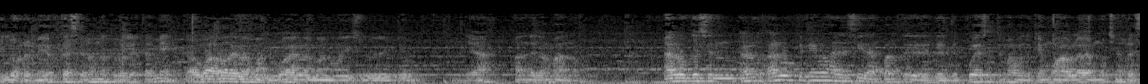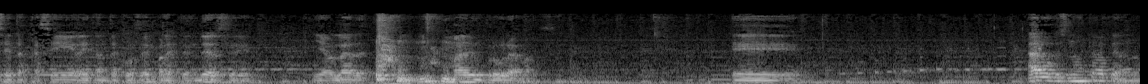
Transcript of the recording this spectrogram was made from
Y los remedios caseros naturales también. Ah, Va, de la mano, va de la mano ahí, señor director. Ya, van de la mano. Algo que, se, algo, algo que me ibas a decir, aparte de, de- después de ese tema, bueno, que hemos hablado de muchas recetas caseras y tantas cosas, para extenderse y hablar más de un programa. Eh, algo que se nos estaba quedando.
